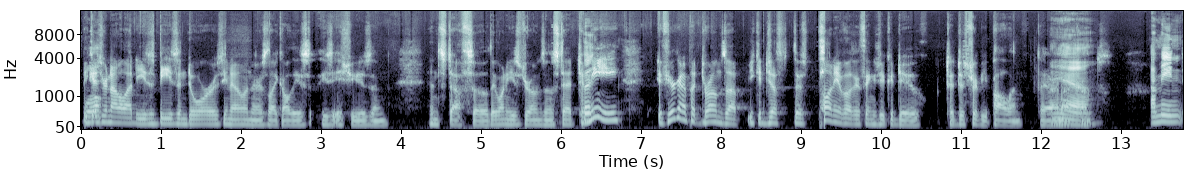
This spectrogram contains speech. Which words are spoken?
because Well- you're not allowed to use bees indoors, you know, and there's like all these these issues and and stuff. So they want to use drones instead. To But- me, if you're going to put drones up, you could just there's plenty of other things you could do to distribute pollen. Yeah. I mean,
